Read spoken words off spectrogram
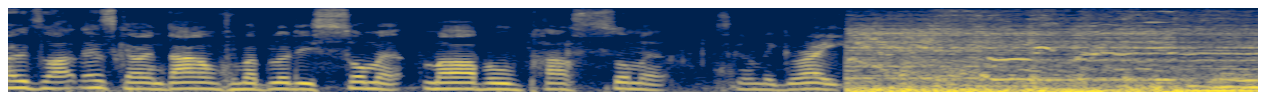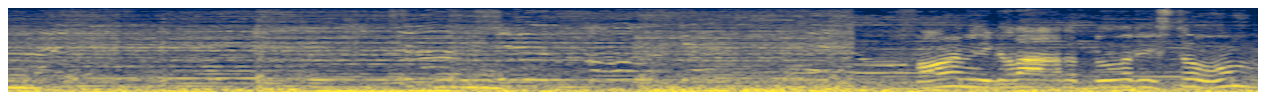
roads like this going down from a bloody summit, marble Pass summit. It's going to be great. Finally got out of the bloody storm.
